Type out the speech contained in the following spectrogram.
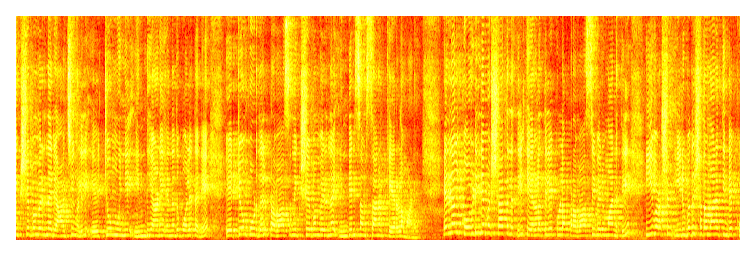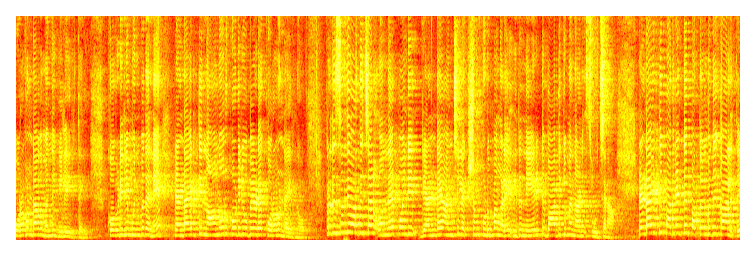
നിക്ഷേപം വരുന്ന രാജ്യങ്ങളിൽ ഏറ്റവും മുന്നിൽ ഇന്ത്യയാണ് എന്നതുപോലെ തന്നെ ഏറ്റവും കൂടുതൽ പ്രവാസ നിക്ഷേപം വരുന്ന ഇന്ത്യൻ സംസ്ഥാനം കേരളമാണ്. എന്നാൽ കോവിഡിന്റെ പശ്ചാത്തലത്തിൽ കേരളത്തിലേക്കുള്ള പ്രവാസി വരുമാനത്തിൽ ഈ വർഷം ഇരുപത് ശതമാനത്തിന്റെ കുറവുണ്ടാകുമെന്ന് വിലയിരുത്തൽ. കോവിഡിന് മുൻപ് തന്നെ രണ്ടായിരത്തി നാനൂറ് കോടി രൂപയുടെ കുറവുണ്ടായിരുന്നു. പ്രതിസന്ധി വർദ്ധിച്ചാൽ ഒന്നേ പോയിന്റ് രണ്ട് അഞ്ച് ലക്ഷം കുടുംബങ്ങളെ ഇത് നേരിട്ട് ബാധിക്കുമെന്നാണ് സൂചന. രണ്ടായിരത്തി പതിനെട്ട് പത്തൊൻപത് കാലത്ത്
